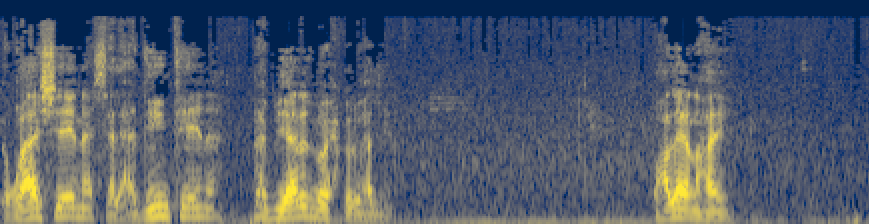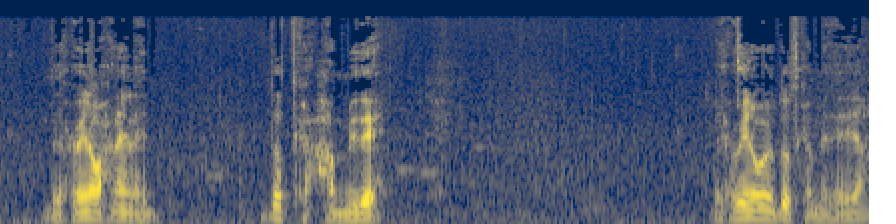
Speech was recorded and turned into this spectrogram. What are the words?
cuqaasheena salaadiinteena qabyaalad ma wax kaloo hadlayna waxaan leenahay madaxweyne waxaan leenahay dadka hamidee madaxweyne waynu dadka mideeyaa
